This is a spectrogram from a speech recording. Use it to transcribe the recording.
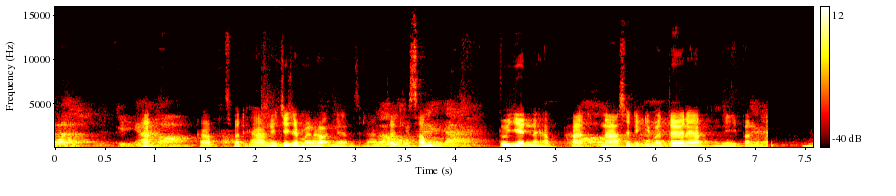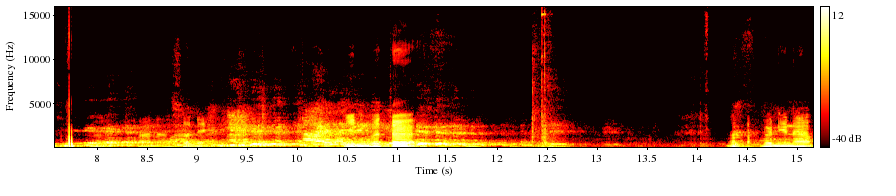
ก็กิจงานต่อครับสวัสดีครับนี่เจจะมาแล้วเนี่ยสถานจะซ่อมตู้เย็นนะครับผ่านนาโซนิกอินเวอร์เตอร์นะครับมีปัญหาผ่านนาโซนิกอินเวอร์เตอร์รุ่นนี้นะครับ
